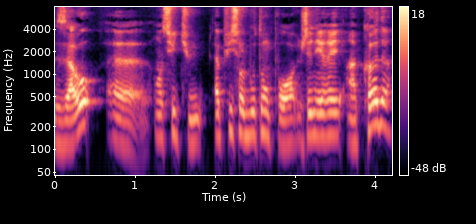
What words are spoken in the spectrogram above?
Zao. Euh, ensuite, tu appuies sur le bouton pour générer un code.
